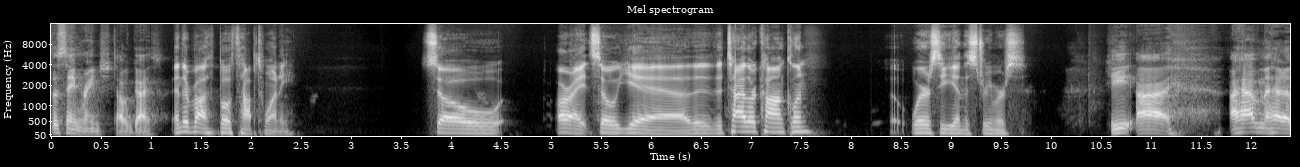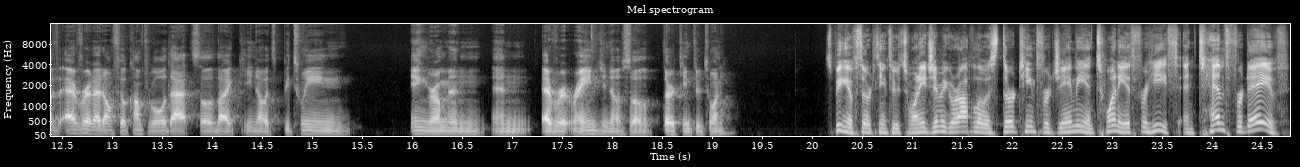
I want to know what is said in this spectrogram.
the same range type of guys. and they're both both top twenty. So, all right. So yeah, the, the Tyler Conklin. uh, Where's he in the streamers? He, I, I have him ahead of Everett. I don't feel comfortable with that. So like you know, it's between Engram and and Everett range. You know, so 13 through 20. Speaking of 13 through 20, Jimmy Garoppolo is 13th for Jamie and 20th for Heath and 10th for Dave.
